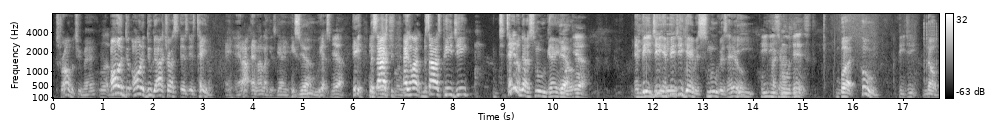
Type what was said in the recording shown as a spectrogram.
What's wrong with you, man? Look, man. only do, only Duke I trust is, is Tatum, and, and I and I like his game. He's Yeah. smooth. Yes. Yeah. He besides very smooth. ain't gonna besides PG, Tatum got a smooth game, Yeah. bro. Yeah. And PG he- and he- PG game is smooth as hell. He, He the smoothest. but who? PG. No,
